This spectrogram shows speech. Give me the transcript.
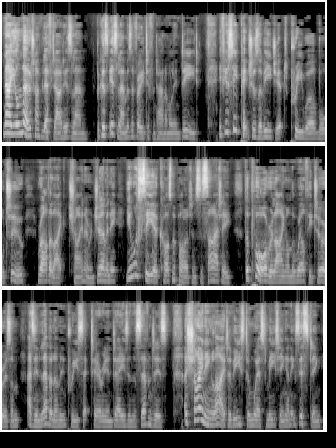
Now you'll note I've left out Islam because Islam is a very different animal indeed. If you see pictures of Egypt pre-World War II, rather like China and Germany, you will see a cosmopolitan society, the poor relying on the wealthy tourism as in Lebanon in pre-sectarian days in the 70s, a shining light of East and West meeting and existing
